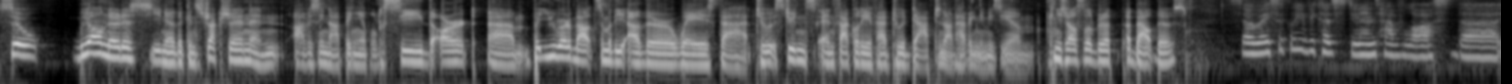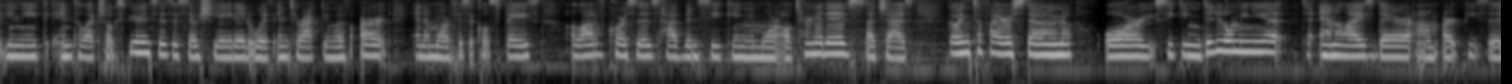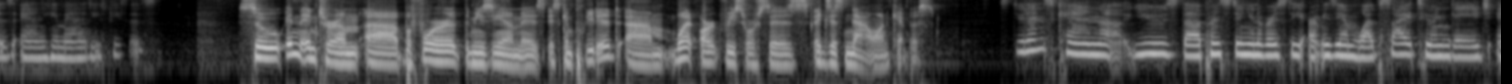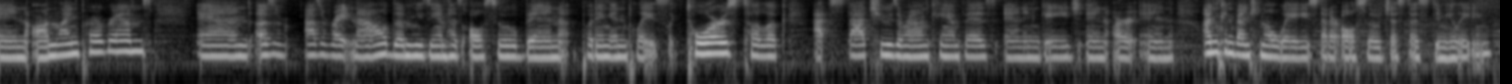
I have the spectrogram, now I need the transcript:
So we all notice, you know, the construction and obviously not being able to see the art. Um, but you wrote about some of the other ways that students and faculty have had to adapt to not having the museum. Can you tell us a little bit about those? So basically, because students have lost the unique intellectual experiences associated with interacting with art in a more physical space, a lot of courses have been seeking more alternatives, such as going to Firestone or seeking digital media to analyze their um, art pieces and humanities pieces. So, in the interim, uh, before the museum is, is completed, um, what art resources exist now on campus? Students can use the Princeton University Art Museum website to engage in online programs. And as of, as of right now, the museum has also been putting in place like tours to look at statues around campus and engage in art in unconventional ways that are also just as stimulating.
